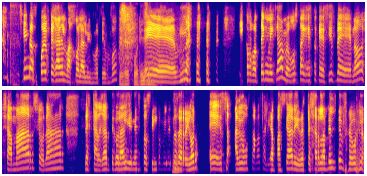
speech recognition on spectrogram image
ni nos puede pegar el bajón al mismo tiempo. Es eh, y como técnica me gusta esto que decís de ¿no? llamar, llorar, descargarte con alguien estos cinco minutos de rigor. a mí me gustaba salir a pasear y despejar la mente, pero bueno,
